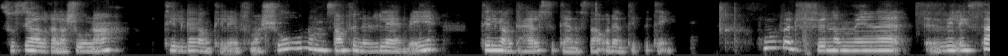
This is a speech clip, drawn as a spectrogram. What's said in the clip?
sosiale relasjoner, tilgang til informasjon om samfunnet du lever i, tilgang til helsetjenester og den type ting. Hovedfunnene mine vil jeg si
